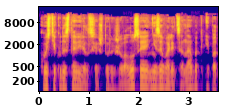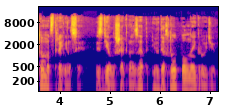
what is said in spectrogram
Костик удостоверился, что рыжеволосая не завалится на бок и потом отстранился, сделал шаг назад и вдохнул полной грудью.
